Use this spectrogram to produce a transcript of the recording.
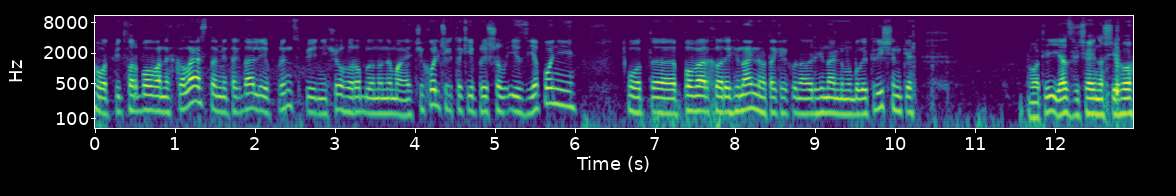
от, підфарбованих колес там і так далі, в принципі, нічого роблено немає. Чехольчик такий прийшов із Японії. От, е, поверх оригінального, так як на оригінальному були тріщинки. От, і я, звичайно ж, його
